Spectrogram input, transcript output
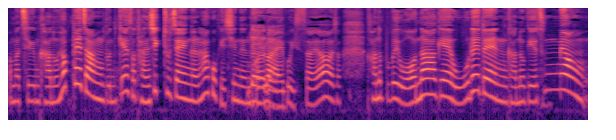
아마 지금 간호 협회장 분께서 단식 투쟁을 하고 계시는 네, 걸로 네. 알고 있어요. 그래서 간호법이 워낙에 오래된 간호계의 숙명이었던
